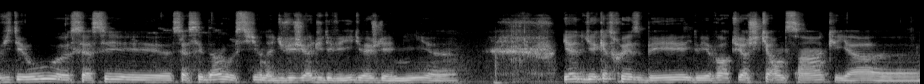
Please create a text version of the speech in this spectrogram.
vidéo, c'est assez, c'est assez dingue aussi. On a du VGA, du DVI, du HDMI. Il y, a, il y a 4 USB, il doit y avoir du RJ45, il y a euh,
